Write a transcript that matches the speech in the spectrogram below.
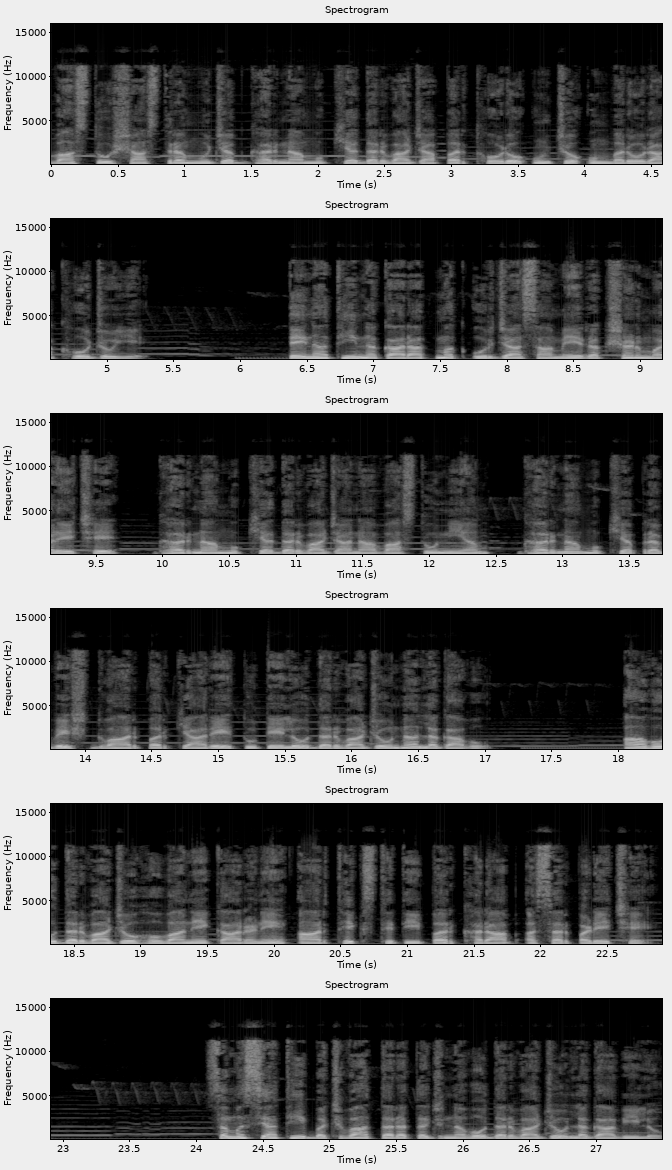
વાસ્તુશાસ્ત્ર મુજબ ઘરના મુખ્ય દરવાજા પર થોડો ઊંચો ઉંબરો રાખવો જોઈએ. તેનાથી નકારાત્મક ઊર્જા સામે રક્ષણ મળે છે ઘરના મુખ્ય દરવાજાના વાસ્તુ નિયમ, ઘરના મુખ્ય પ્રવેશ દ્વાર પર ક્યારે તૂટેલો દરવાજો ન લગાવો. આવો દરવાજો હોવાને કારણે આર્થિક સ્થિતિ પર ખરાબ અસર પડે છે. સમસ્યાથી બચવા તરત જ નવો દરવાજો લગાવી લો.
